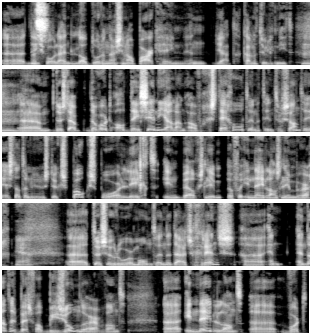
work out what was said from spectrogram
uh, die spoorlijn loopt door een nationaal park heen. En ja, dat kan natuurlijk niet. Hmm. Um, dus daar, daar wordt al decennia lang over gesteggeld. En het interessante is dat er nu een stuk spookspoor ligt in, Belgisch Lim of in Nederlands Limburg. Ja. Uh, tussen Roermond en de Duitse grens. Uh, en, en dat is best wel bijzonder, want uh, in Nederland uh, wordt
